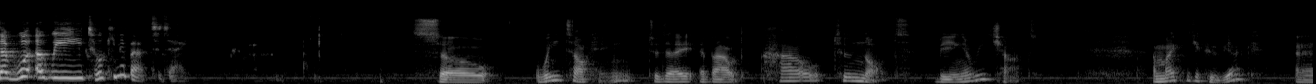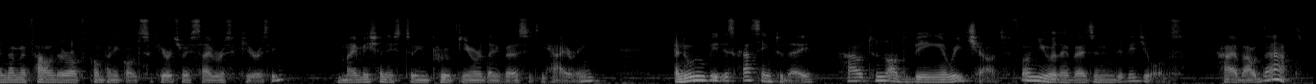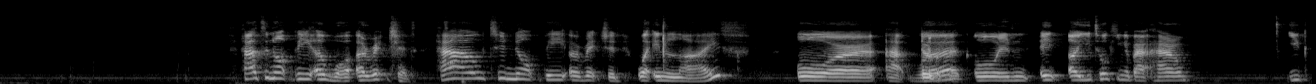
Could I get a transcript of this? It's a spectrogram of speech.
So, what are we talking about today? So, we're talking today about how to not being a Richard. I'm Michael Jakubiak, and I'm a founder of a company called Securitrace Cybersecurity. My mission is to improve neurodiversity hiring, and we will be discussing today how to not being a Richard for neurodivergent individuals. How about that? How to not be a what? A Richard. How to not be a Richard? What in life, or at work, or in? It, are you talking about how you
